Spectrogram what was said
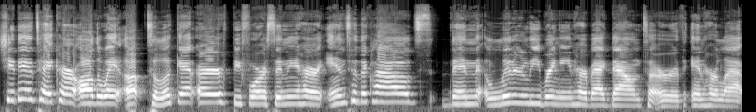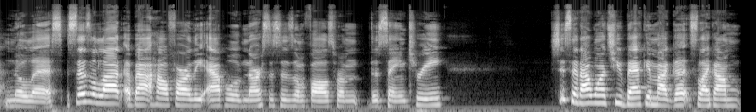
she did take her all the way up to look at Earth before sending her into the clouds, then literally bringing her back down to Earth in her lap, no less. says a lot about how far the apple of narcissism falls from the same tree. She said, I want you back in my guts like I'm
